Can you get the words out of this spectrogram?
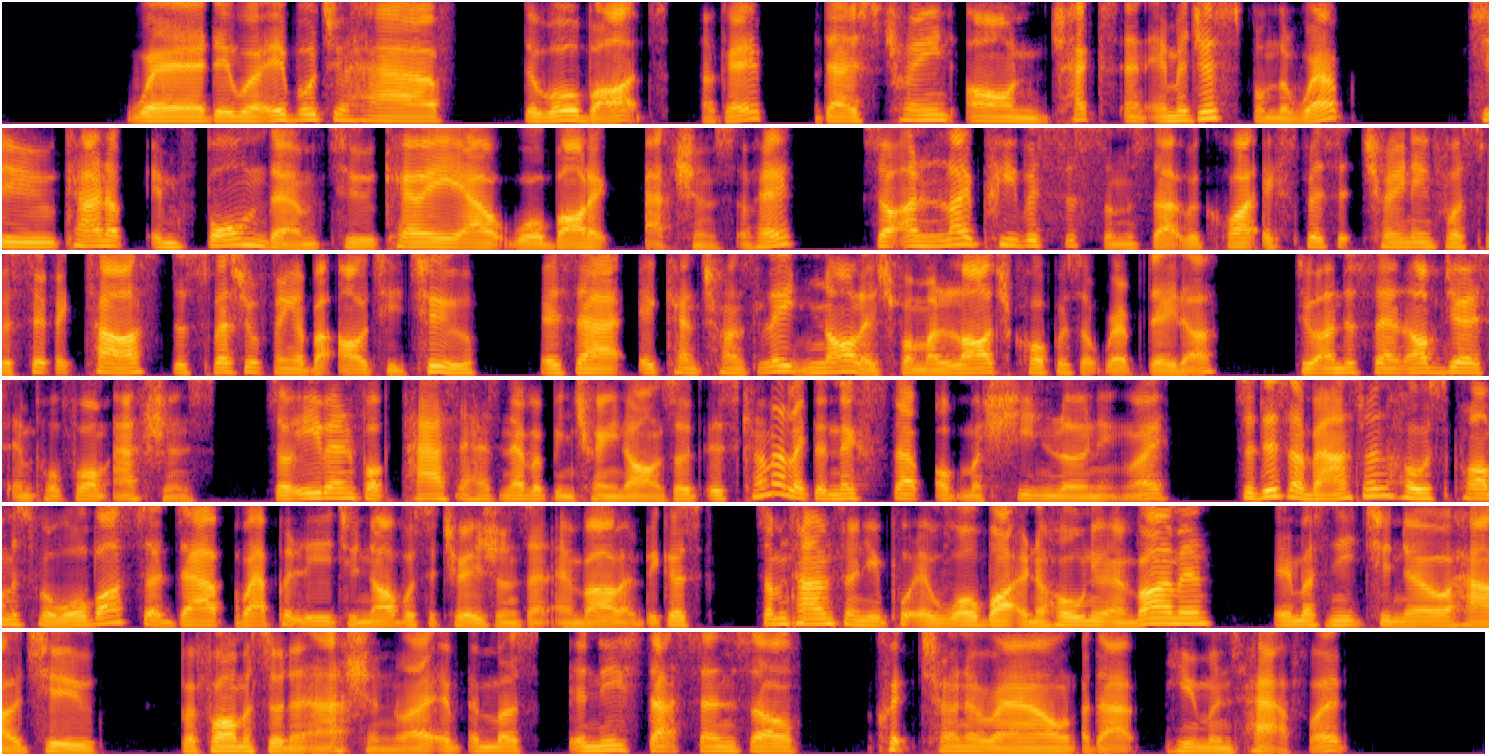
where they were able to have the robot, okay, that is trained on checks and images from the web to kind of inform them to carry out robotic actions, okay? So unlike previous systems that require explicit training for specific tasks, the special thing about RT2 is that it can translate knowledge from a large corpus of web data to understand objects and perform actions. So even for tasks it has never been trained on. So it's kind of like the next step of machine learning, right? So this advancement holds promise for robots to adapt rapidly to novel situations and environment because sometimes when you put a robot in a whole new environment, it must need to know how to perform a certain action, right? It, it must it needs that sense of quick turnaround that humans have, right?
